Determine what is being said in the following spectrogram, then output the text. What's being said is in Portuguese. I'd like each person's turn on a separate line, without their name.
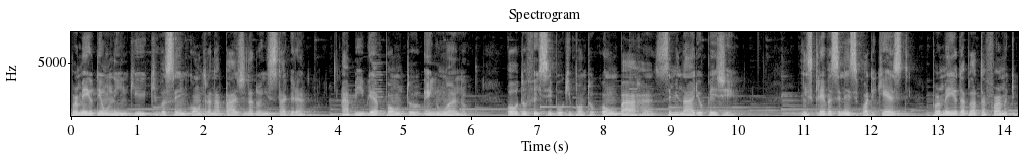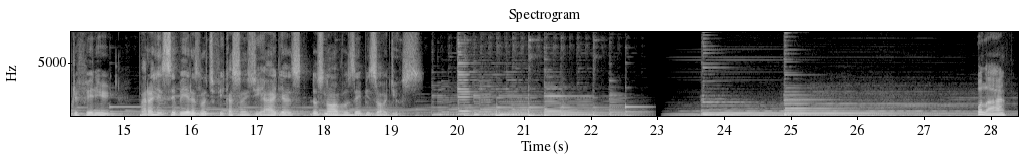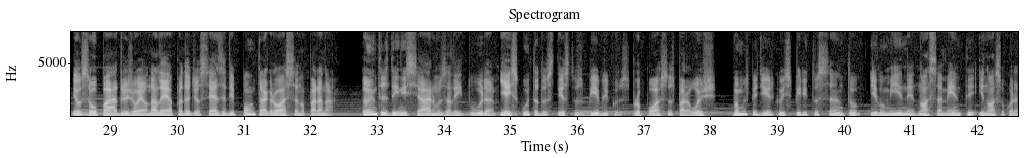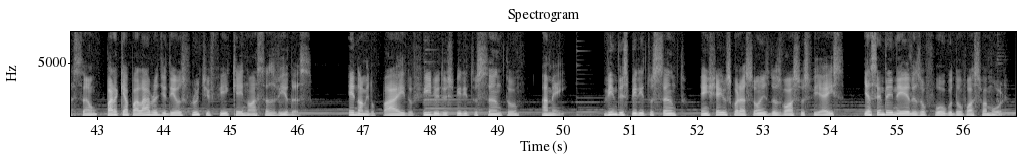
por meio de um link que você encontra na página do Instagram a em um ano ou do facebook.com/barra seminário PG. Inscreva-se nesse podcast por meio da plataforma que preferir para receber as notificações diárias dos novos episódios.
Olá, eu sou o Padre Joel Nalepa, da Diocese de Ponta Grossa, no Paraná. Antes de iniciarmos a leitura e a escuta dos textos bíblicos propostos para hoje, vamos pedir que o Espírito Santo ilumine nossa mente e nosso coração para que a palavra de Deus frutifique em nossas vidas. Em nome do Pai, do Filho e do Espírito Santo. Amém. Vindo Espírito Santo, enchei os corações dos vossos fiéis e acendei neles o fogo do vosso amor.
